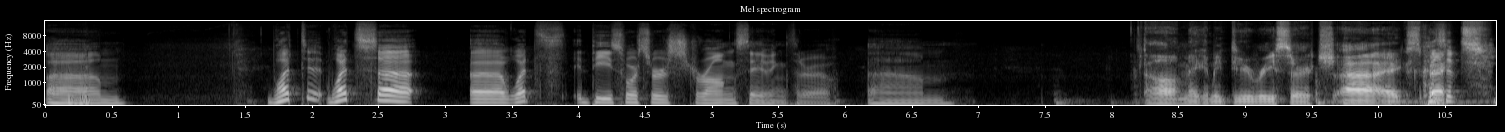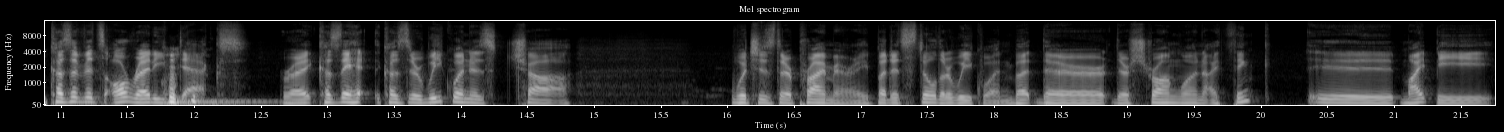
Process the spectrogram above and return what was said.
Um, what di- what's uh uh what's the sorcerer's strong saving throw? Um, Oh, making me do research. Uh, I because expect. because if it's already Dex, right? Because they because their weak one is Cha, which is their primary, but it's still their weak one. But their their strong one, I think, it might be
